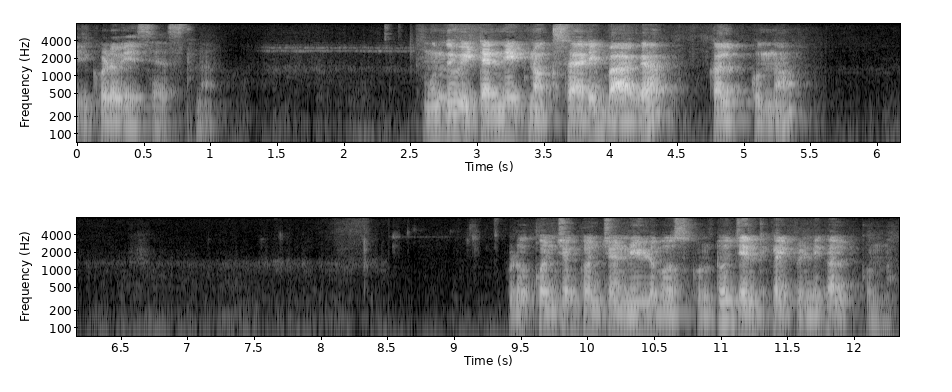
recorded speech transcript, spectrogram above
ఇది కూడా వేసేస్తున్నాం. ముందు వీటన్నిటిని ఒకసారి బాగా కలుపుకుందాం. ఇప్పుడు కొంచెం కొంచెం నీళ్ళు పోసుకుంటూ జంతికల పిండి కలుపుకుందాం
